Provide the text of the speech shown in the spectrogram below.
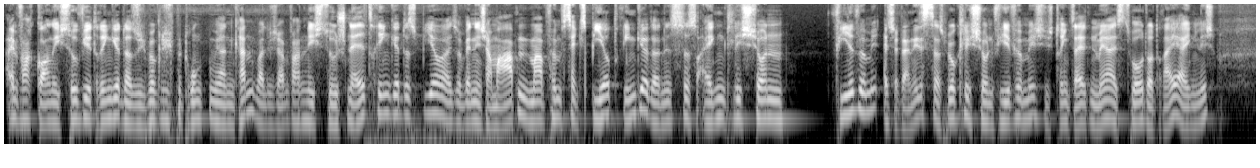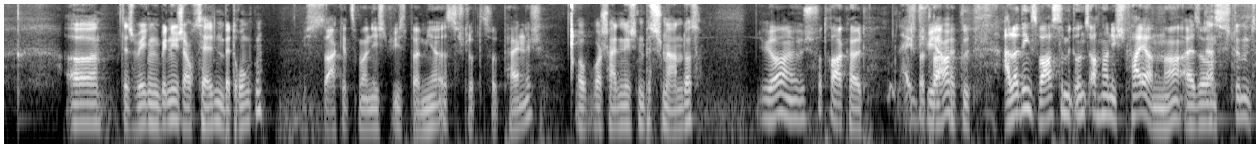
einfach gar nicht so viel trinke, dass ich wirklich betrunken werden kann, weil ich einfach nicht so schnell trinke, das Bier. Also wenn ich am Abend mal fünf, sechs Bier trinke, dann ist das eigentlich schon viel für mich. Also dann ist das wirklich schon viel für mich. Ich trinke selten mehr als zwei oder drei eigentlich. Äh, deswegen bin ich auch selten betrunken. Ich sage jetzt mal nicht, wie es bei mir ist. Ich glaube, das wird peinlich. Aber wahrscheinlich ein bisschen anders. Ja, ich vertrag halt. Ich vertrag ja. halt gut. Allerdings warst du mit uns auch noch nicht feiern, ne? Also, das stimmt.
